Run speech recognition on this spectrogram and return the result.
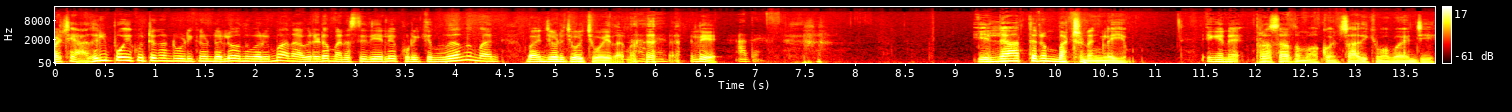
പക്ഷേ അതിൽ പോയി കുറ്റം കണ്ടുപിടിക്കണ്ടല്ലോ എന്ന് പറയുമ്പോൾ അത് അവരുടെ മനസ്ഥിതിയല്ലേ കുറിക്കുന്നത് എന്ന് ബാഞ്ചോട് ചോദിച്ചു പോയതാണ്. അല്ലേ? അതെ. എല്ലാത്തരം ഭക്ഷണങ്ങളെയും ഇങ്ങനെ പ്രസാദമാക്കുവാൻ സാധിക്കുമോ ബാഞ്ചി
